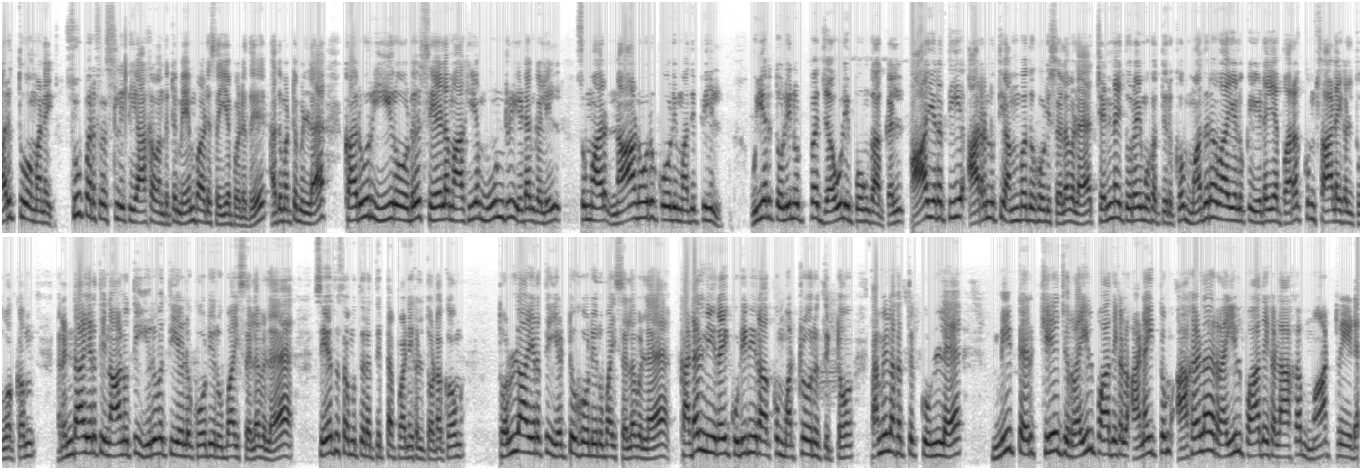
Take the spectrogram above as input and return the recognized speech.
மருத்துவமனை சூப்பர் ஃபெசிலிட்டியாக வந்துட்டு மேம்பாடு செய்யப்படுது. அது மட்டும் இல்ல கரூர் ஈரோடு சேலம் ஆகிய மூன்று இடங்களில் சுமார் நானூறு கோடி மதிப்பில் உயர் தொழில்நுட்ப ஜவுளி பூங்காக்கள் ஆயிரத்தி அறுநூத்தி ஐம்பது கோடி செலவுல சென்னை துறைமுகத்திற்கும் மதுரவாயலுக்கு இடையே பறக்கும் சாலைகள் துவக்கம் ரெண்டாயிரத்தி நானூத்தி இருபத்தி ஏழு கோடி ரூபாய் செலவுல சேது சமுத்திர திட்ட பணிகள் தொடக்கம் தொள்ளாயிரத்தி எட்டு கோடி ரூபாய் செலவில் கடல் நீரை குடிநீராக்கும் மற்றொரு திட்டம் தமிழகத்துக்கு உள்ள மீட்டர் கேஜ் ரயில் பாதைகள் அனைத்தும் அகல ரயில் பாதைகளாக மாற்றிட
